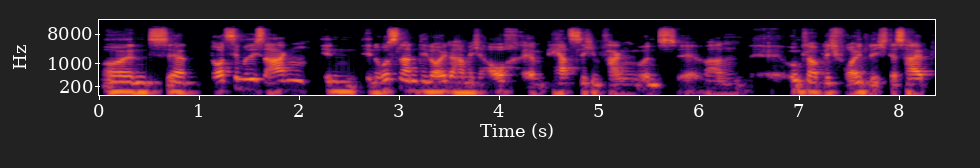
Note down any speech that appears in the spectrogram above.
Und äh, trotzdem muss ich sagen, in, in Russland, die Leute haben mich auch äh, herzlich empfangen und äh, waren äh, unglaublich freundlich. Deshalb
